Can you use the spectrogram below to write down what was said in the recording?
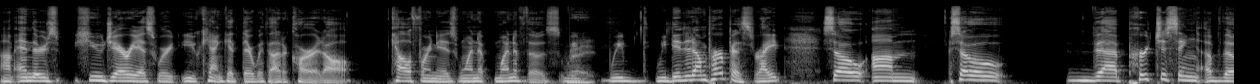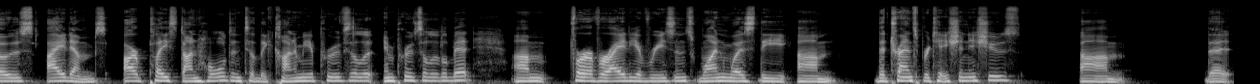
Um, and there's huge areas where you can't get there without a car at all. California is one of, one of those. We, Right. we we did it on purpose, right? So um so the purchasing of those items are placed on hold until the economy improves a, li- improves a little bit um, for a variety of reasons. One was the um, the transportation issues, um, the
